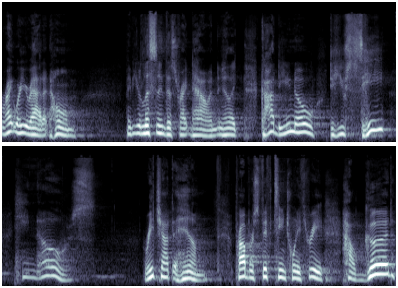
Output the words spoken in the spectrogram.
right where you're at at home. Maybe you're listening to this right now and you're like, God, do you know? Do you see? He knows. Reach out to Him. Proverbs 15 23, how good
